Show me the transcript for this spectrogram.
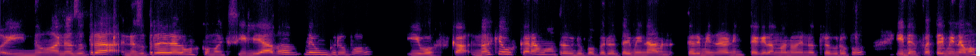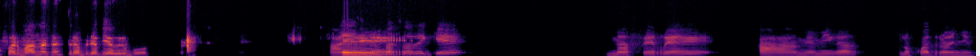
Ay, no, nosotras, nosotras éramos como exiliadas de un grupo y busca, no es que buscáramos otro grupo, pero terminaron, terminaron integrándonos en otro grupo y después terminamos formando nuestro propio grupo. Ay, a mí me Eh, pasó de que me aferré a mi amiga los cuatro años,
